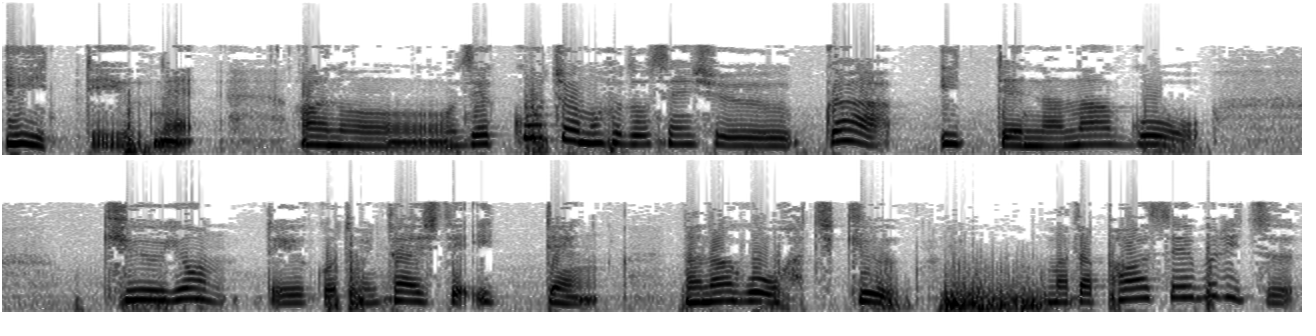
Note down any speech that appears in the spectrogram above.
いいっていうね。あのー絶好調の不動選手が1.75 94っていうことに対して1.7589。また、パーセーブ率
